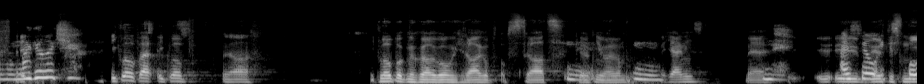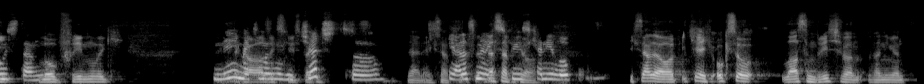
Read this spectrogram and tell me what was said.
ongemakkelijk. ik loop... eh, Ik loop... Ja... Ik loop ook nog wel gewoon graag op, op straat. Ik weet Nee. ook niet waarom. Dat jij niet? Nee. Nee. U, uw buurt is niet dan. loopvriendelijk. Nee, maar ik word gewoon gejudged. Zo. Ja, nee, ik snap Ja, dat is mijn ik excuus. Ik ga niet lopen. Ik snap dat, want ik kreeg ook zo laatst een berichtje van, van iemand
